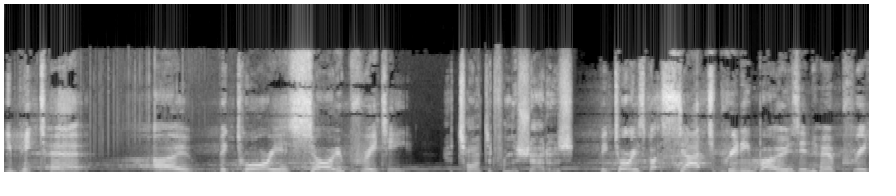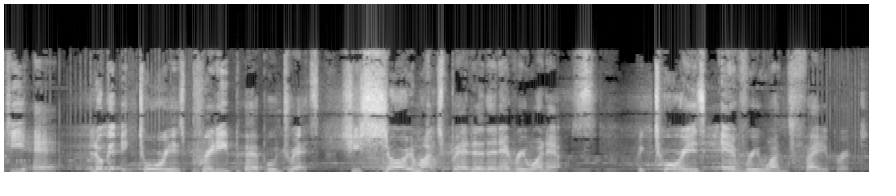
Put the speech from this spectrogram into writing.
You picked her. Oh, Victoria's so pretty. It taunted from the shadows. Victoria's got such pretty bows in her pretty hair. Look at Victoria's pretty purple dress. She's so much better than everyone else. Victoria's everyone's favorite.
